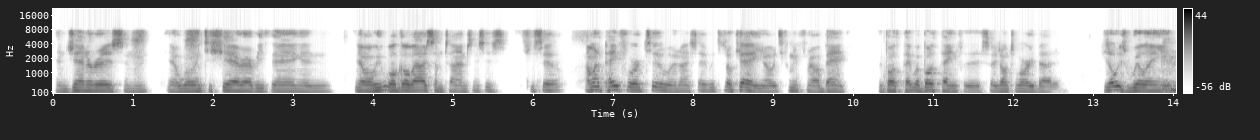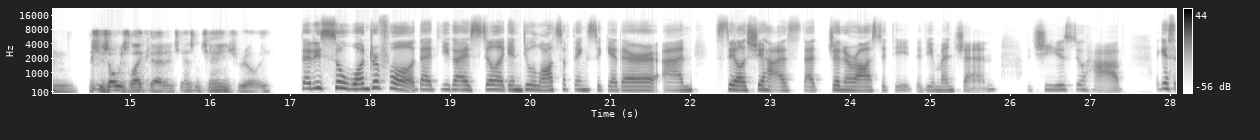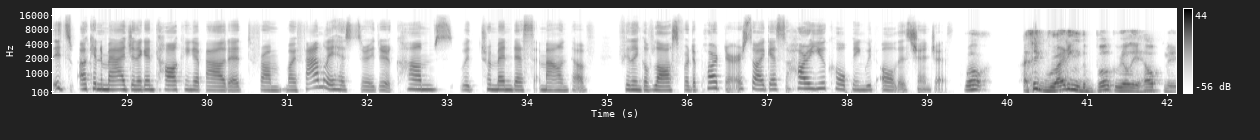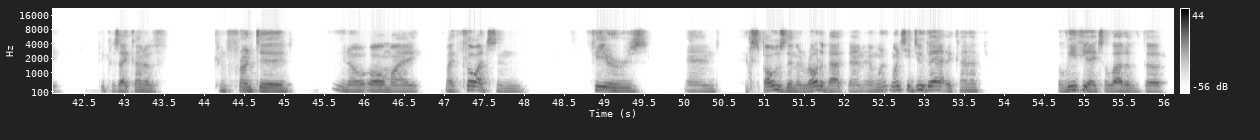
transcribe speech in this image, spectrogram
and generous and you know willing to share everything. And you know we, will go out sometimes and she's she said i want to pay for it too. And i said it's okay you know it's coming from our bank. We both pay we're both paying for this so don't have to worry about it. She's always willing and she's always like that and she hasn't changed really. That is so wonderful that you guys still like and do lots of things together and still she has that generosity that you mentioned that she used to have I guess it's, I can imagine again talking about it from my family history, there comes with tremendous amount of feeling of loss for the partner. So I guess how are you coping with all these changes? Well, I think writing the book really helped me because I kind of confronted, you know, all my my thoughts and fears and exposed them and wrote about them. And once you do that, it kind of alleviates a lot of the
